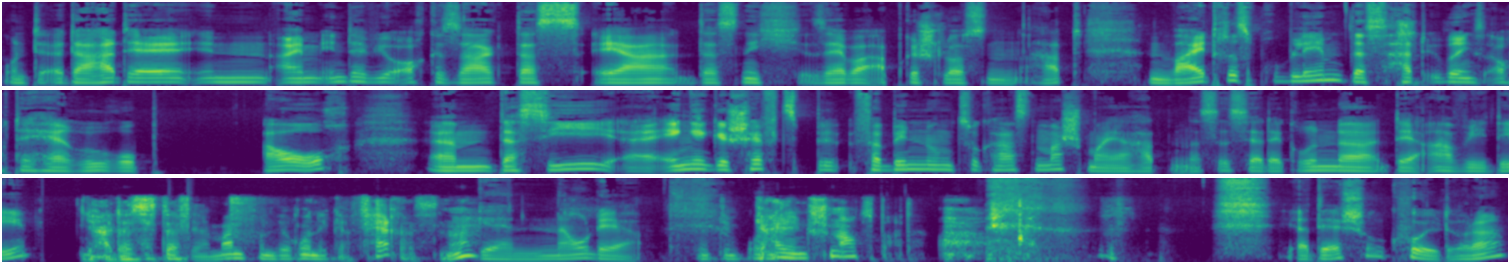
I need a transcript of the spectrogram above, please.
Und äh, da hat er in einem Interview auch gesagt, dass er das nicht selber abgeschlossen hat. Ein weiteres Problem, das hat übrigens auch der Herr Rürup auch, ähm, dass sie äh, enge Geschäftsverbindungen zu Carsten Maschmeyer hatten. Das ist ja der Gründer der AWD. Ja, das ist der Mann von Veronika Ferres, ne? Genau der. Mit dem geilen Und, Schnauzbart. Oh. ja, der ist schon Kult, oder?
